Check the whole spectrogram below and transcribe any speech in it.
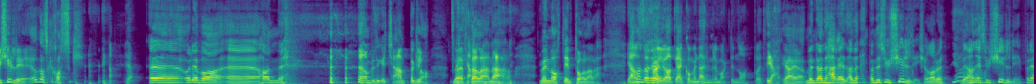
uskyldig og ganske rask. Ja, ja. Uh, og det var uh, Han Han blir sikkert kjempeglad når jeg forteller henne her. Men Martin tåler det. Ja, og så føler jo at jeg kommer nærmere Martin nå. på et vis. Ja, ja, ja. Men den, her er, den er så uskyldig, skjønner du. Ja. Han er så uskyldig. For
